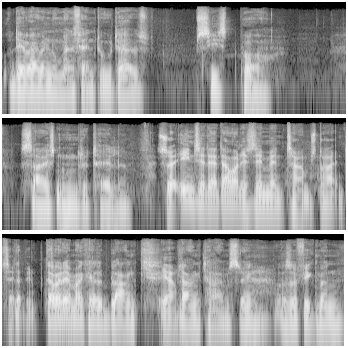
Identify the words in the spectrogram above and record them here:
Og det var vel nu, man fandt ud af sidst på 1600-tallet. Så indtil da, der var det simpelthen tarmstreng. Der var det, man kaldte blank, Ja. blank tarmstreng. Og så fik man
